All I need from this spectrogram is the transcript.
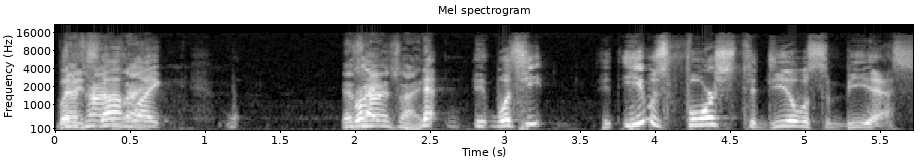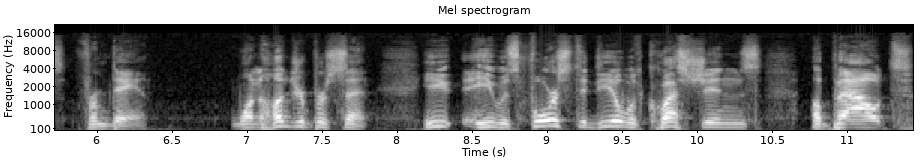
But That's it's not like That's right. hindsight. Now, was he? He was forced to deal with some BS from Dan, one hundred percent. He he was forced to deal with questions about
